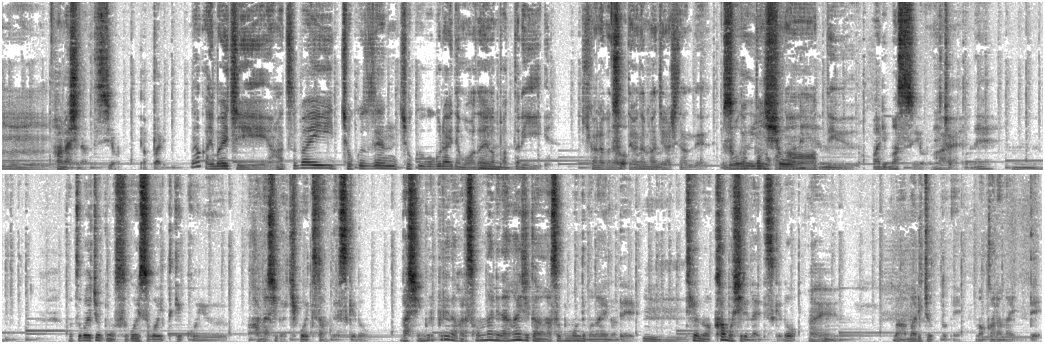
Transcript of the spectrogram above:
うん。話なんですよ。やっぱり。なんかいまいち、発売直前、直後ぐらいでも話題がぱったり聞かなくなったような感じがしたんで、どそうういうだった印象はねのかな、っていう。うんありますよね、はいちょっとね。うん。発売直後すごいすごいって結構いう話が聞こえてたんですけど、まあシングルプレイだからそんなに長い時間遊ぶもんでもないので、うんうんっ。ていうのはかもしれないですけど、はいうんまああまりちょっとね、わからないんで、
